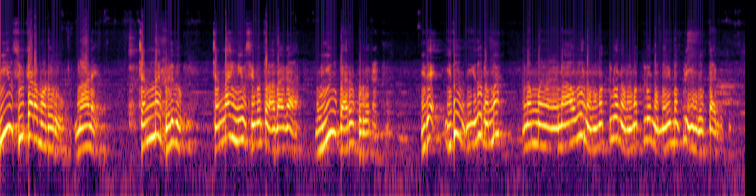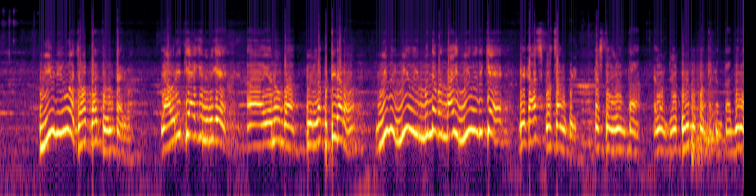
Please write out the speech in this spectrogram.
ನೀವು ಸ್ವೀಕಾರ ಮಾಡೋರು ನಾಳೆ ಚೆನ್ನಾಗಿ ಬೆಳೆದು, ಚೆನ್ನಾಗಿ ನೀವು ಶ್ರೀಮಂತರಾದಾಗ ನೀವು ಬೇರೆಯವ್ರು ಕೊಡಬೇಕಾಗ್ತದೆ. ಇದೆ, ಇದು ಇದು ನಮ್ಮ ನಮ್ಮ ನಾವು, ನಮ್ಮ ಮಕ್ಕಳು ನಮ್ಮ ಮಕ್ಕಳು, ನಮ್ಮ ಮನೆ ಮಕ್ಕಳು ಹಿಂಗೆ ಹೋಗ್ತಾ ಇರ್ಬೇಕು. ನೀವು ನೀವು ಆ ಜವಾಬ್ದಾರಿ ತಗೊಳ್ತಾ ಇರ್ಬೇಕು ಯಾವ ರೀತಿಯಾಗಿ ನಿಮಗೆ ಏನೋ ಇವರೆಲ್ಲ ಕೊಟ್ಟಿದ್ದಾರೋ, ನೀವು ನೀವು ಇನ್ನು ಮುಂದೆ ಬಂದಾಗ ನೀವು ಇದಕ್ಕೆ ಬೇಕಾದ ಪ್ರೋತ್ಸಾಹ ಕೊಡಿ. ಕಷ್ಟದಲ್ಲಿರುವಂಥ ಎಲ್ಲ ಕೊಡಬೇಕು ಅಂತಕ್ಕಂಥದ್ದನ್ನ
